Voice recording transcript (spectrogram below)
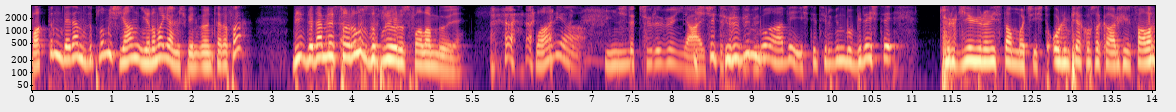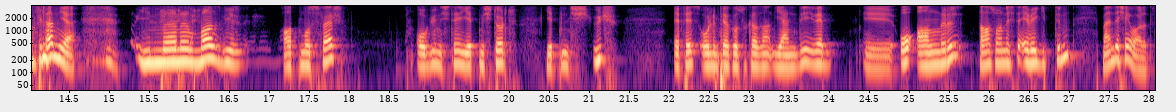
Baktım dedem zıplamış yan yanıma gelmiş benim ön tarafa. Biz dedemle sarılıp zıplıyoruz falan böyle. Var ya. in- İşte tribün ya işte, tribün bu abi. İşte tribün bu. Bir de işte Türkiye Yunanistan maçı işte Olympiakos'a karşıyız falan filan ya. İnanılmaz bir atmosfer. O gün işte 74 73 Efes Olympiakos'u kazan yendi ve e, o anları daha sonra işte eve gittim. Bende şey vardır.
